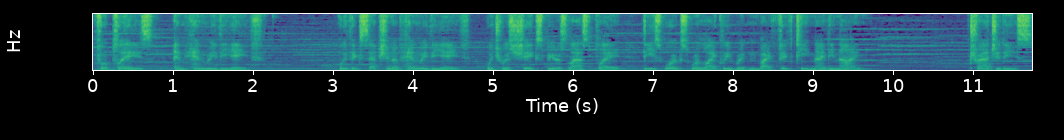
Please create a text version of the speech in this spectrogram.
IV plays, and Henry VIII. With exception of Henry VIII, which was Shakespeare's last play, these works were likely written by 1599. Tragedies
